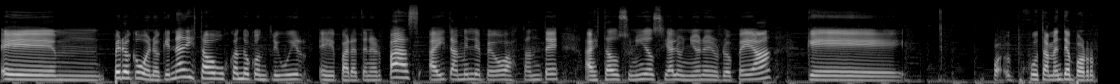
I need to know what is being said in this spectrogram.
Em, pero que bueno, que nadie estaba buscando contribuir eh, para tener paz. Ahí también le pegó bastante a Estados Unidos y a la Unión Europea, que justamente por,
